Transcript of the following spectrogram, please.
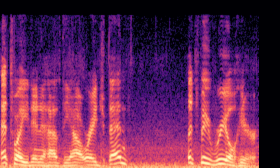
That's why you didn't have the outrage, Ben. Let's be real here.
